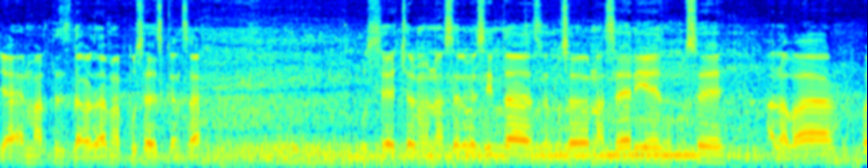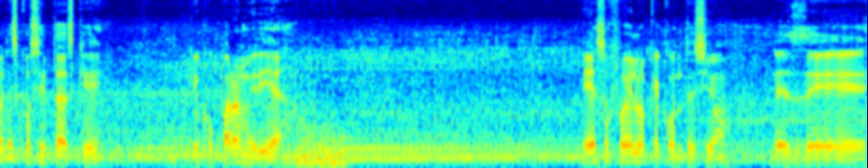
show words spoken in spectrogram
ya el martes, la verdad, me puse a descansar. Me puse a echarme unas cervecitas, me puse a ver unas series, me puse a lavar, varias cositas que, que ocuparon mi día. Eso fue lo que aconteció desde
